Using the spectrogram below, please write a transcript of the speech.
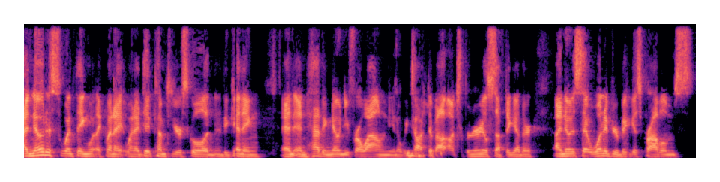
I noticed one thing, like when I when I did come to your school in the beginning, and and having known you for a while, and you know, we talked about entrepreneurial stuff together. I noticed that one of your biggest problems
